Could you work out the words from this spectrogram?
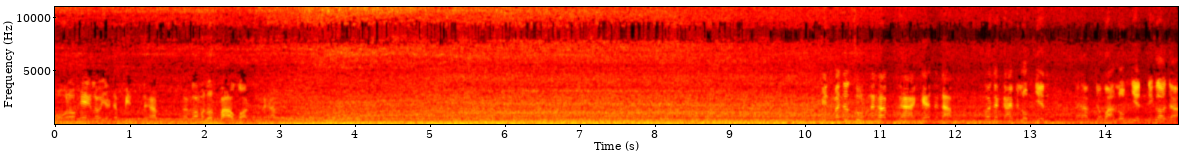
ของเราแห้งแล้วอยากจะปิดนะครับ แล้วก็มาลดวาล์วก่อนนะครับ ปิดมันจะสุดนะครับ อ่าแก๊สจะดับก็จะกลายเป็นลมเย็นนะครับ จังหวะลมเย็นนี่ก็จะ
